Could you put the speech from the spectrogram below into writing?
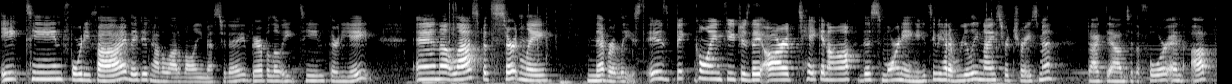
18.45. They did have a lot of volume yesterday. Bear below 18.38. And uh, last but certainly never least is Bitcoin futures. They are taken off this morning. You can see we had a really nice retracement back down to the four and up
